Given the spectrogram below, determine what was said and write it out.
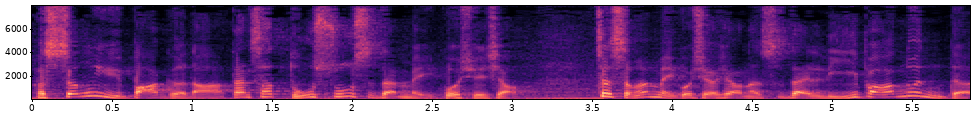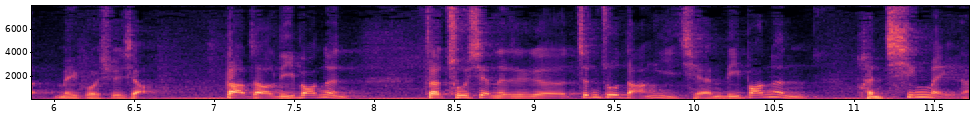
他生于巴格达，但是他读书是在美国学校。这什么美国学校呢？是在黎巴嫩的美国学校。大家知道，黎巴嫩在出现的这个珍珠党以前，黎巴嫩很亲美的。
